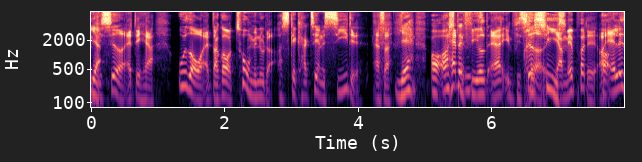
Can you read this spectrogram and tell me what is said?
Ja. inficeret af det her. Udover at der går to minutter, og så skal karaktererne sige det. Altså, Ja, og også den, Haddonfield er inficeret, Præcis. jeg er med på det, og, Og- og alle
